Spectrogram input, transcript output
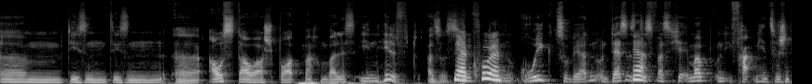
ähm, diesen, diesen äh, Ausdauersport machen, weil es ihnen hilft. Also es ja, hilft cool. ihnen, ruhig zu werden. Und das ist ja. das, was ich ja immer, und ich frage mich inzwischen,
